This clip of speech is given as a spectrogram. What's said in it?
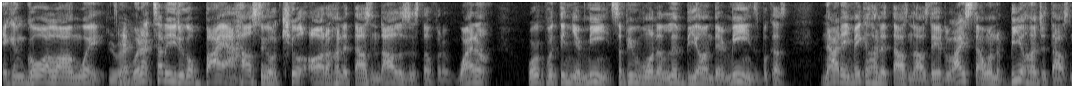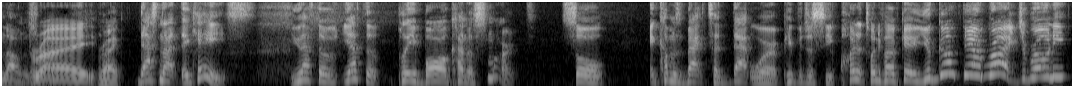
It can go a long way. Right. We're not telling you to go buy a house and go kill all the hundred thousand dollars and stuff. Why don't work within your means? Some people want to live beyond their means because now they make a hundred thousand dollars. Their lifestyle want to be a hundred thousand dollars. Right. Right. That's not the case. You have to you have to play ball kind of smart. So it comes back to that where people just see 125k. You're goddamn right, jabroni.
